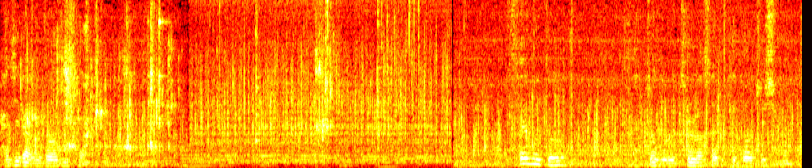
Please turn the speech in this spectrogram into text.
바지락을 넣어주세요. 새우도 앞쪽으로 둘러서 이렇게 넣어주시면 돼요.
